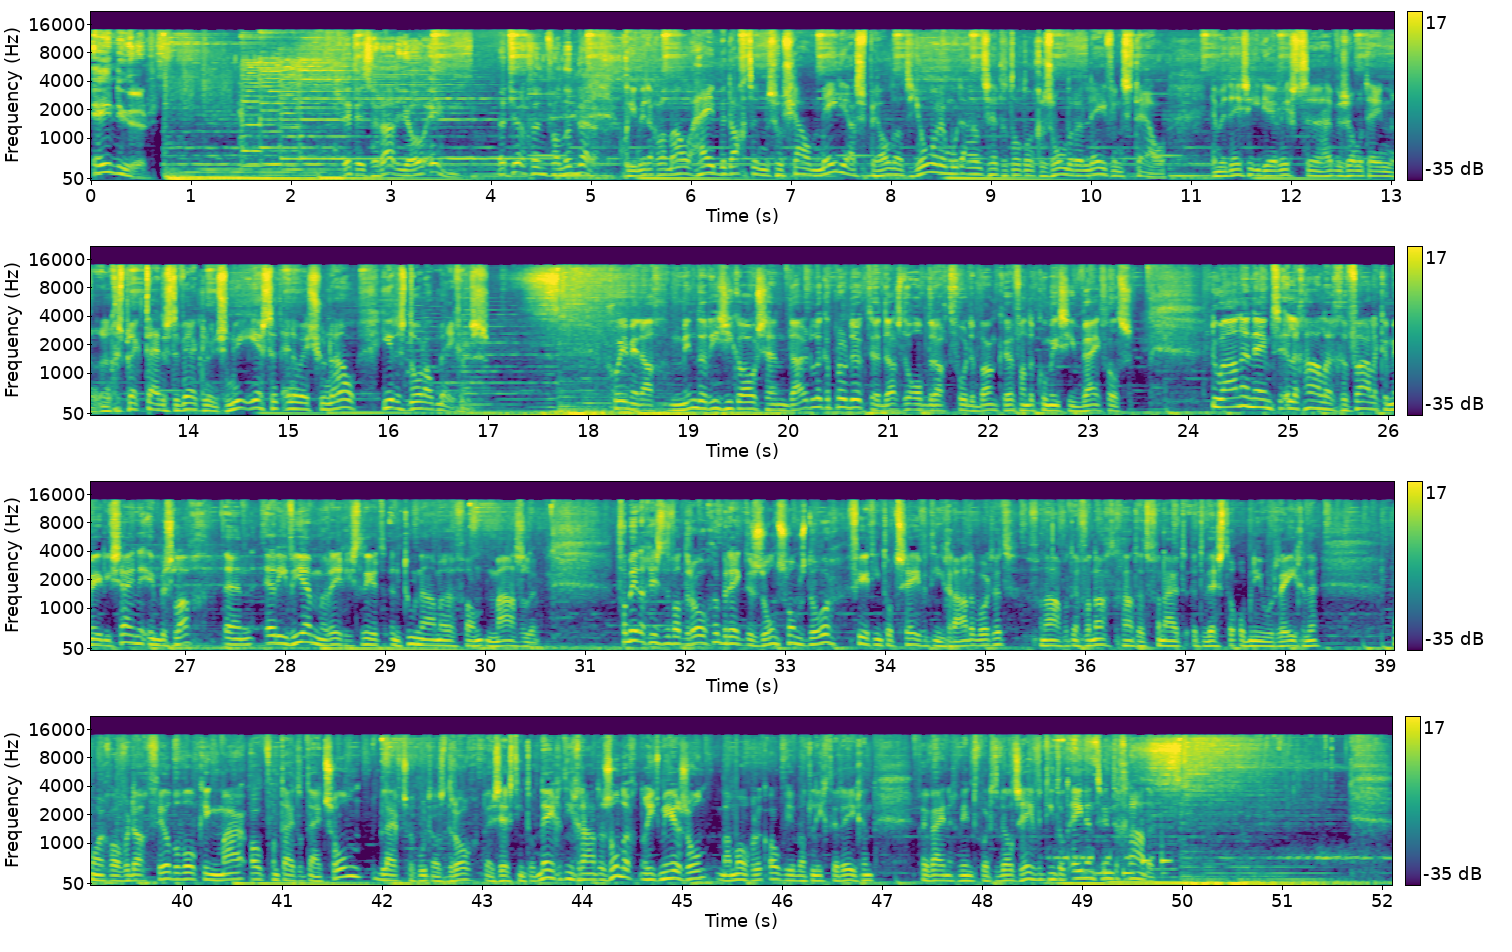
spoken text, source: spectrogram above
1 uur. Dit is Radio 1 met Jurgen van den Berg. Goedemiddag allemaal. Hij bedacht een sociaal mediaspel dat jongeren moet aanzetten tot een gezondere levensstijl. En met deze idealist eh, hebben we zometeen een gesprek tijdens de werklunch. Nu eerst het NOS Journaal. Hier is Dorald Megens. Goedemiddag. Minder risico's en duidelijke producten. Dat is de opdracht voor de banken van de commissie Wijfels. Douane neemt illegale gevaarlijke medicijnen in beslag... en RIVM registreert een toename van mazelen. Vanmiddag is het wat droger, breekt de zon soms door. 14 tot 17 graden wordt het. Vanavond en vannacht gaat het vanuit het westen opnieuw regenen. Morgen overdag veel bewolking, maar ook van tijd tot tijd zon. Blijft zo goed als droog bij 16 tot 19 graden. Zondag nog iets meer zon, maar mogelijk ook weer wat lichte regen. Bij weinig wind wordt het wel 17 tot 21 graden.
